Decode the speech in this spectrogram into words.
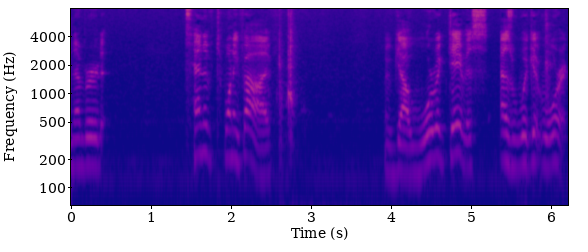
Numbered 10 of 25. We've got Warwick Davis as Wicket Warwick.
